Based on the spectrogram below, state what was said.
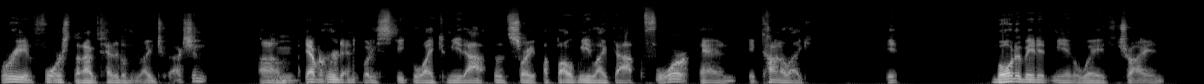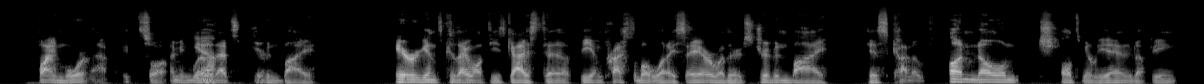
reinforced that I was headed in the right direction. Um, mm-hmm. never heard anybody speak like me that, uh, sorry, about me like that before. And it kind of like, it motivated me in a way to try and find more of that. Right? So, I mean, whether yeah. that's driven by arrogance, because I want these guys to be impressed about what I say, or whether it's driven by this kind of unknown, ultimately ended up being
